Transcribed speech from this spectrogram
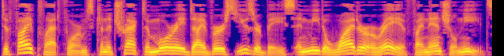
DeFi platforms can attract a more diverse user base and meet a wider array of financial needs.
